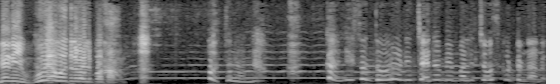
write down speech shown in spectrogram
నేను ఈ ఊరే వదిలి వెళ్ళిపోతాను. వద్దు నాన్న. కనీసం దూరం నుంచైనా మిమ్మల్ని చూసుకుంటున్నాను.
